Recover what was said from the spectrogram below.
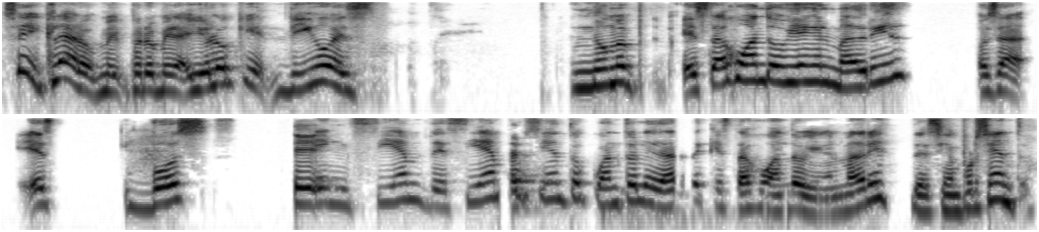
Sí, claro, pero mira, yo lo que digo es, no me, está jugando bien el Madrid, o sea, es vos eh, en 100, de 100%, ¿cuánto le das de que está jugando bien el Madrid? De 100%.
